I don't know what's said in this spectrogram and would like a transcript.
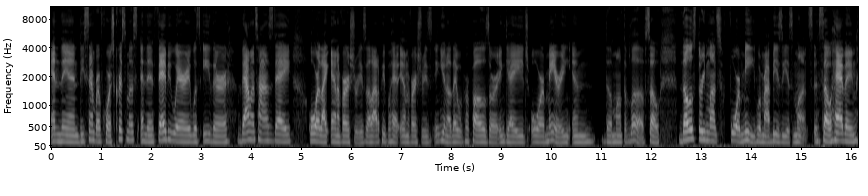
and then December, of course, Christmas, and then February was either Valentine's Day or like anniversaries. A lot of people had anniversaries, you know, they would propose or engage or marry in the month of love. So those three months for me were my busiest months. And so having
